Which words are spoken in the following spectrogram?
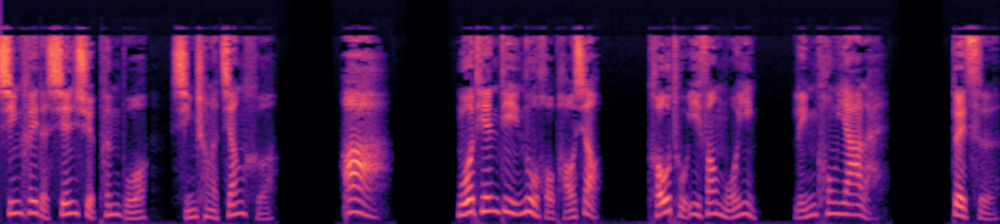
猩黑的鲜血喷薄，形成了江河。啊！摩天帝怒吼咆哮，口吐一方魔印，凌空压来。对此，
